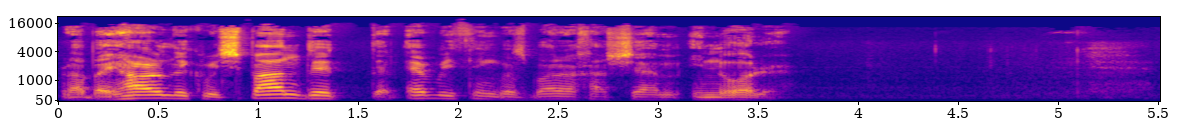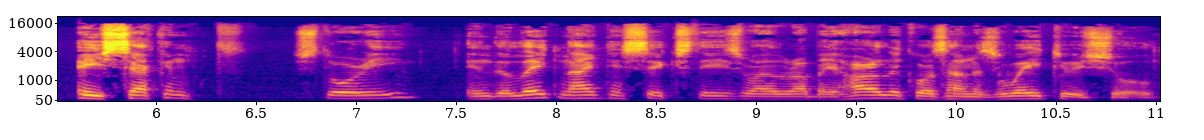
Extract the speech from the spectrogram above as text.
Rabbi Harlig responded that everything was Baruch Hashem in order. A second story in the late 1960s, while Rabbi Harlig was on his way to his shul,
